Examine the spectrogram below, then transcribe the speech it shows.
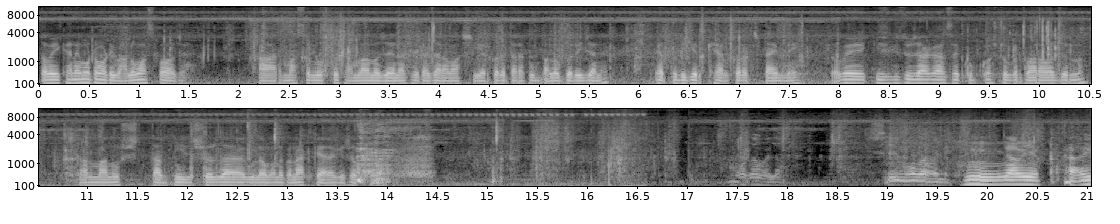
তবে এখানে মোটামুটি ভালো মাছ পাওয়া যায়। আর মাছের লোক তো সামলানো যায় না, সেটা যারা মাছ শিকার করে তারা খুব ভালো করেই জানে। এত দিকের খেয়াল করার টাইম নেই। তবে কিছু কিছু জায়গা আছে খুব কষ্টকর পার হওয়ার জন্য, কারণ মানুষ তার নিজস্ব জায়গাগুলো মনে করেন আটকে রাখে সবসময়। সেই মজা হুম আমি আমি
